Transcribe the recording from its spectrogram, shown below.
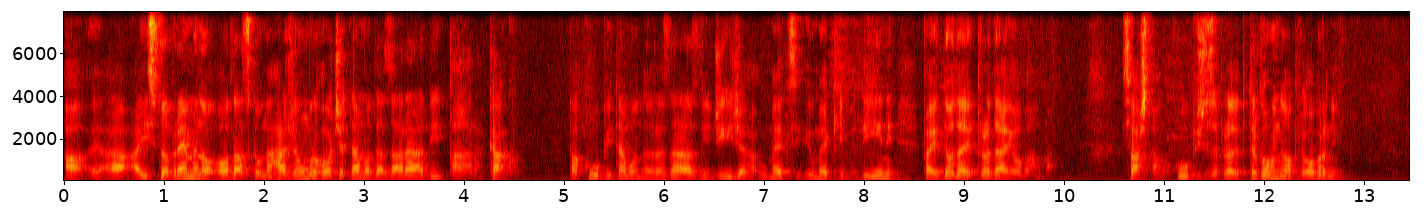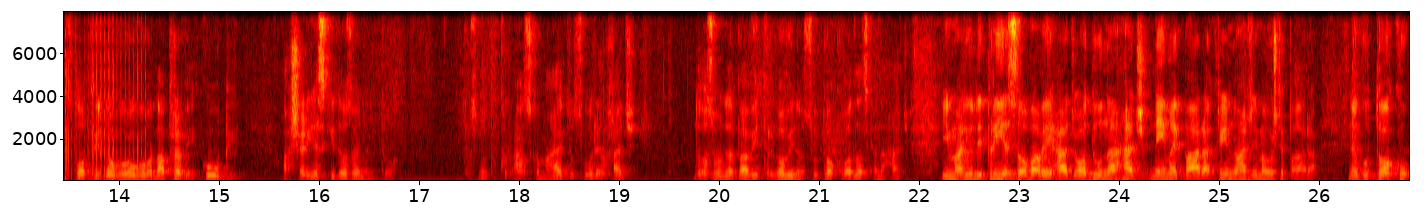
a, a, a istovremeno odlaskom na hađ na umru hoće tamo da zaradi para. Kako? Pa kupi tamo na razni džiđa u, Meci, u Meki Medini, pa je dodaje, prodaje ovamo. Svašta ono, kupi što se prodaje. Trgovinu napravi, obrni. Sklopi dogovor, ugovor, napravi, kupi. A šarijeski dozvoljen to. Dozvoljeno po kuranskom ajetu suri al-hađ. Dozvoljeno da bavi trgovinom su u toku odlaska na hađ. Ima ljudi prije se obave hađ, odu na hađ, nemaju para, krenu na hađ, imaju ušte para. Nego u toku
